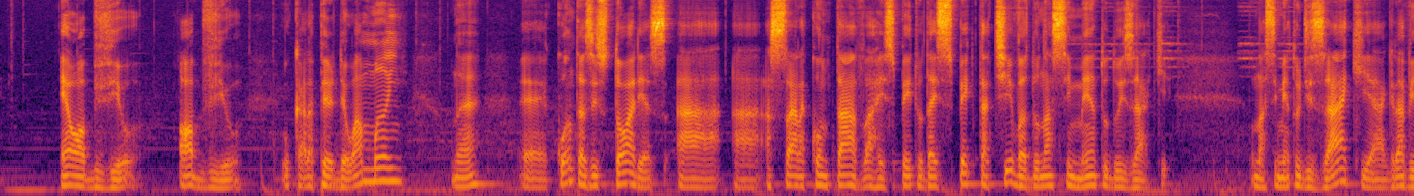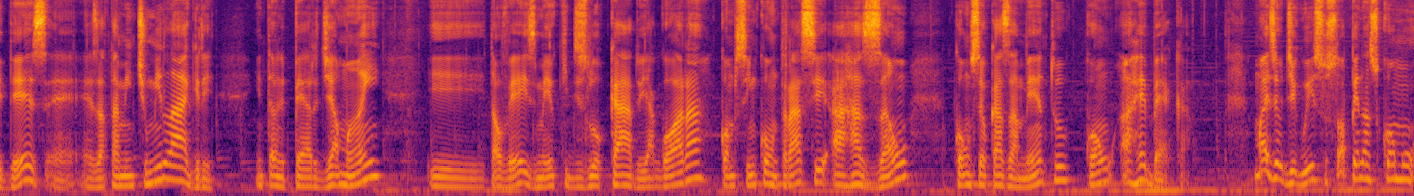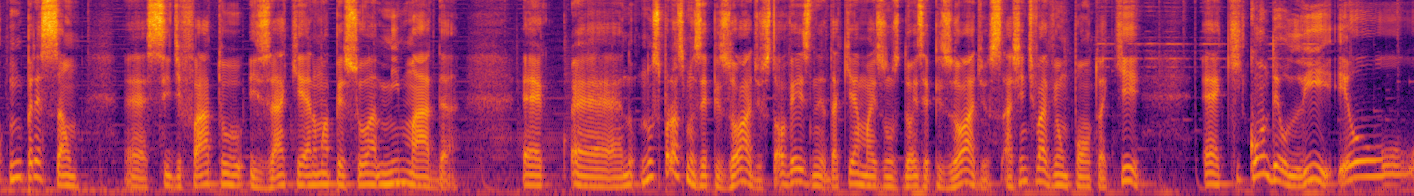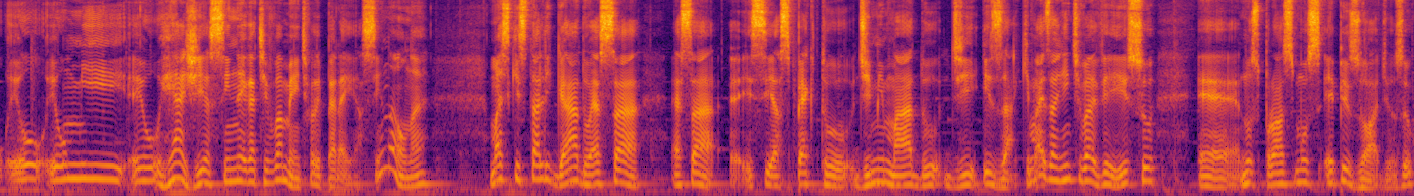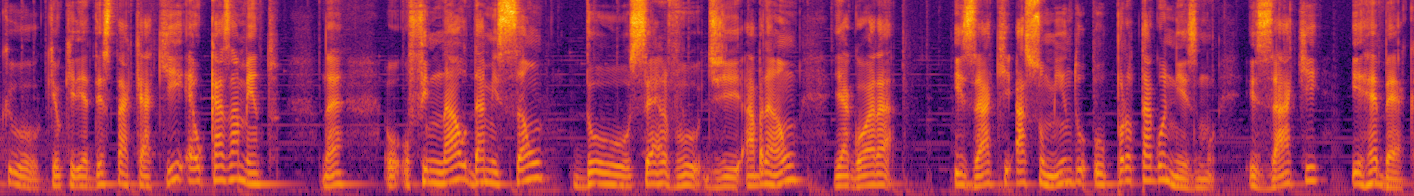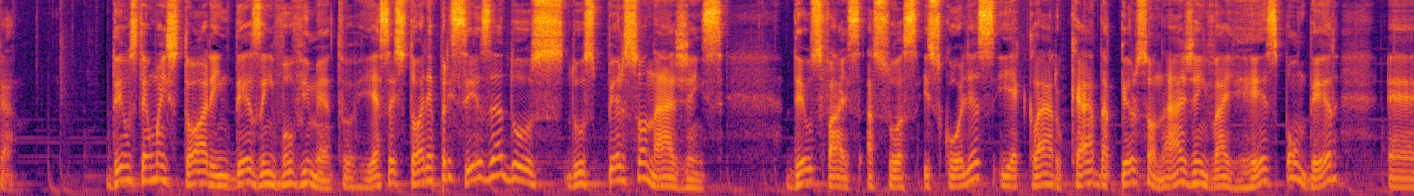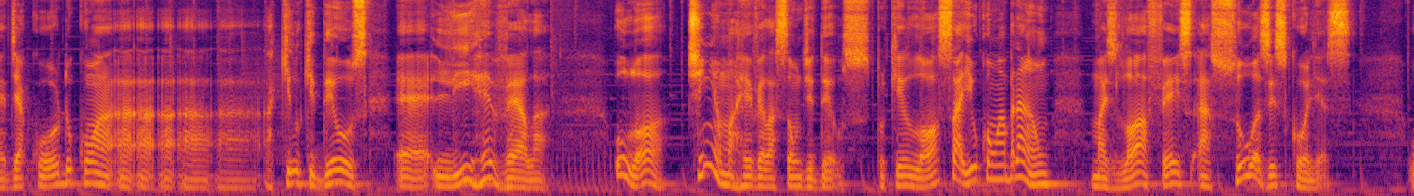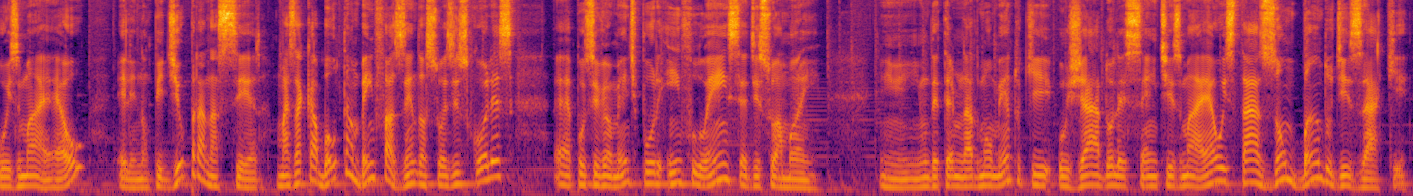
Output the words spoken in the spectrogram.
É óbvio, óbvio. O cara perdeu a mãe, né? É, quantas histórias a, a, a Sara contava a respeito da expectativa do nascimento do Isaac o nascimento de Isaac, a gravidez, é exatamente um milagre. Então ele perde a mãe e talvez meio que deslocado, e agora como se encontrasse a razão com o seu casamento com a Rebeca. Mas eu digo isso só apenas como impressão, é, se de fato Isaac era uma pessoa mimada. É, é, nos próximos episódios, talvez né, daqui a mais uns dois episódios, a gente vai ver um ponto aqui é que quando eu li, eu, eu, eu me eu reagi assim negativamente. Falei, peraí, assim não, né? Mas que está ligado a essa, essa, esse aspecto de mimado de Isaac. Mas a gente vai ver isso é, nos próximos episódios. O que, o que eu queria destacar aqui é o casamento, né? O, o final da missão do servo de Abraão e agora Isaac assumindo o protagonismo. Isaac e Rebeca. Deus tem uma história em desenvolvimento e essa história precisa dos, dos personagens. Deus faz as suas escolhas e, é claro, cada personagem vai responder é, de acordo com a, a, a, aquilo que Deus é, lhe revela. O Ló tinha uma revelação de Deus, porque Ló saiu com Abraão, mas Ló fez as suas escolhas. O Ismael ele não pediu para nascer, mas acabou também fazendo as suas escolhas, é, possivelmente por influência de sua mãe. Em um determinado momento que o já adolescente Ismael está zombando de Isaac.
